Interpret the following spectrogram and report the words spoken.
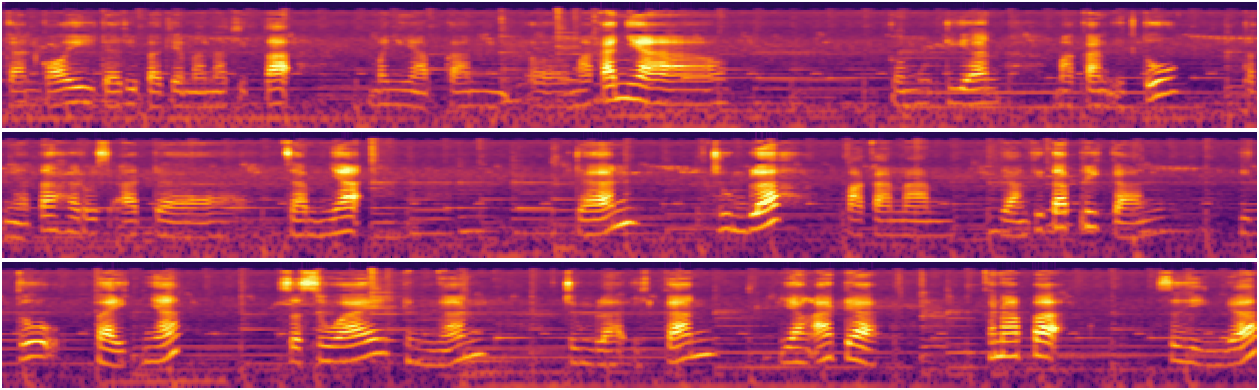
ikan koi dari bagaimana kita menyiapkan e, makannya kemudian makan itu ternyata harus ada jamnya dan jumlah makanan yang kita berikan itu baiknya sesuai dengan jumlah ikan yang ada. Kenapa? Sehingga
